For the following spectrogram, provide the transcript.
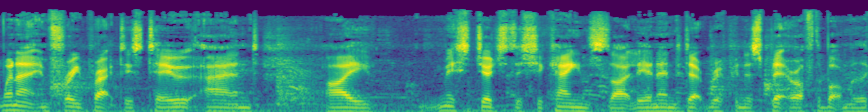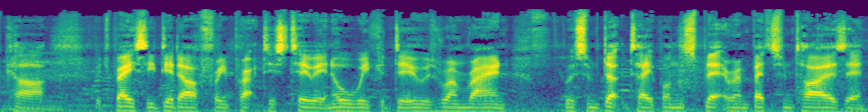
went out in free practice two, and I misjudged the chicane slightly and ended up ripping the splitter off the bottom of the car, which basically did our free practice two in. All we could do was run round with some duct tape on the splitter and bed some tyres in.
